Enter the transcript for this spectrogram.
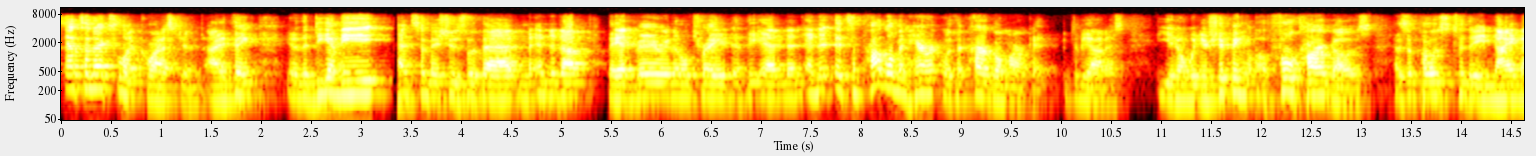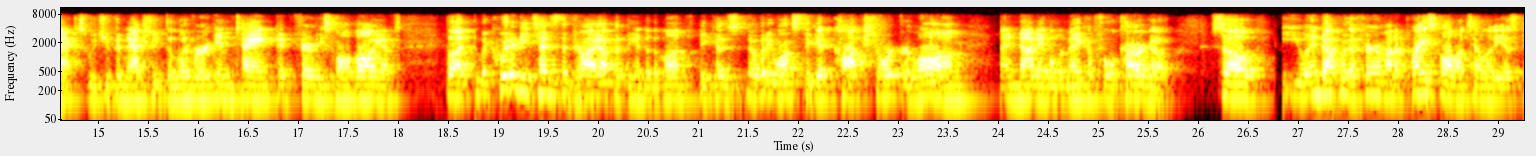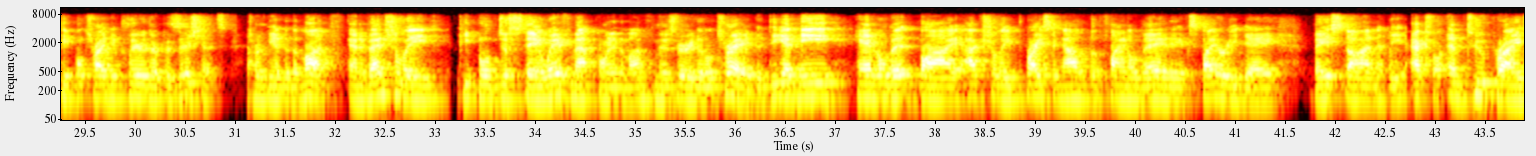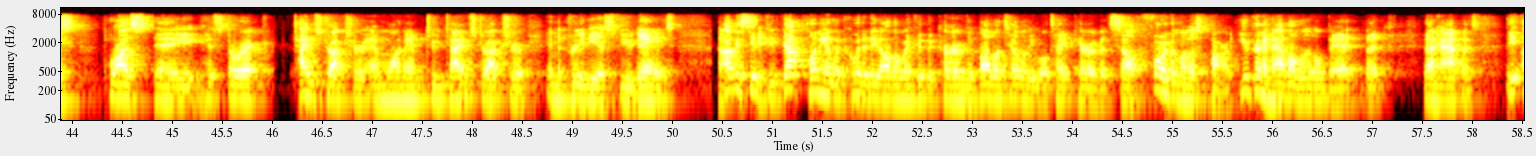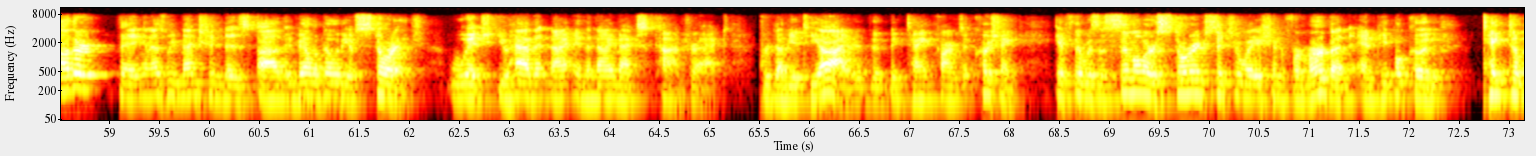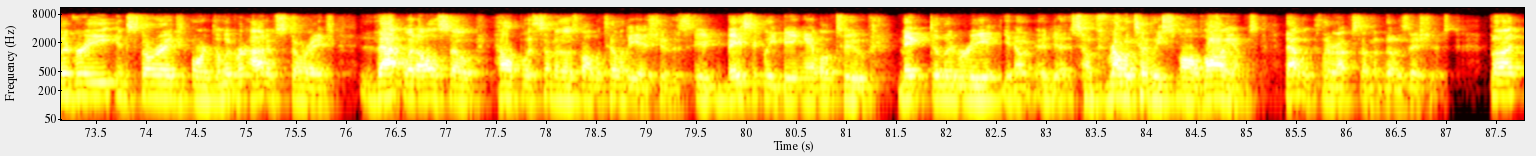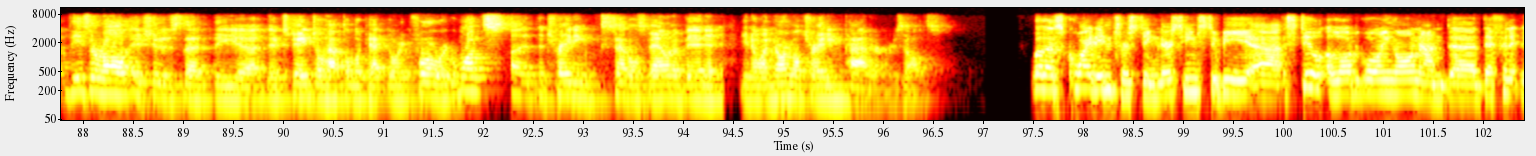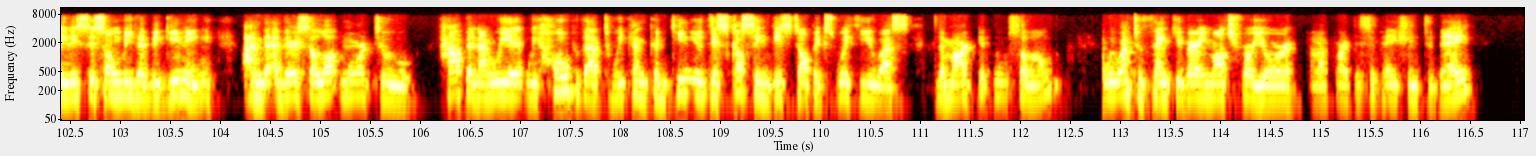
That's an excellent question. I think you know the DME had some issues with that and ended up they had very little trade at the end, and and it, it's a problem inherent with the cargo market, to be honest. You know, when you're shipping full cargoes as opposed to the NYMEX, which you can actually deliver in tank at fairly small volumes. But liquidity tends to dry up at the end of the month because nobody wants to get caught short or long and not able to make a full cargo. So you end up with a fair amount of price volatility as people try to clear their positions toward the end of the month. And eventually people just stay away from that point of the month and there's very little trade. The DME handled it by actually pricing out the final day, the expiry day, based on the actual M2 price plus a historic time structure, M1, M2 time structure in the previous few days. Obviously, if you've got plenty of liquidity all the way through the curve, the volatility will take care of itself for the most part. You're going to have a little bit, but that happens. The other thing, and as we mentioned, is uh, the availability of storage, which you have at in the NYMEX contract for WTI, the big tank farms at Cushing. If there was a similar storage situation for Murban and people could take delivery in storage or deliver out of storage, that would also help with some of those volatility issues. It basically being able to make delivery, you know, some relatively small volumes, that would clear up some of those issues. But these are all issues that the, uh, the exchange will have to look at going forward once uh, the trading settles down a bit and you know a normal trading pattern results. Well, that's quite interesting. There seems to be uh, still a lot going on, and uh, definitely this is only the beginning. And uh, there's a lot more to happen. And we, we hope that we can continue discussing these topics with you as the market moves along. We want to thank you very much for your uh, participation today.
